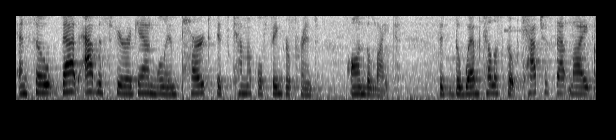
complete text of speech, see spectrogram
And so that atmosphere again will impart its chemical fingerprint on the light. The, the Webb telescope catches that light,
